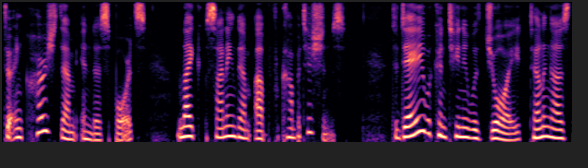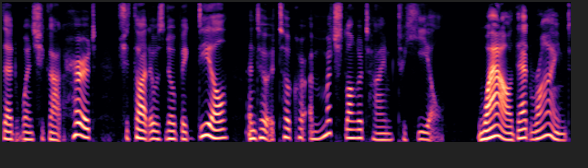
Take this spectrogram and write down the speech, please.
to encourage them in their sports, like signing them up for competitions. Today, we continue with Joy telling us that when she got hurt, she thought it was no big deal until it took her a much longer time to heal. Wow, that rhymed.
